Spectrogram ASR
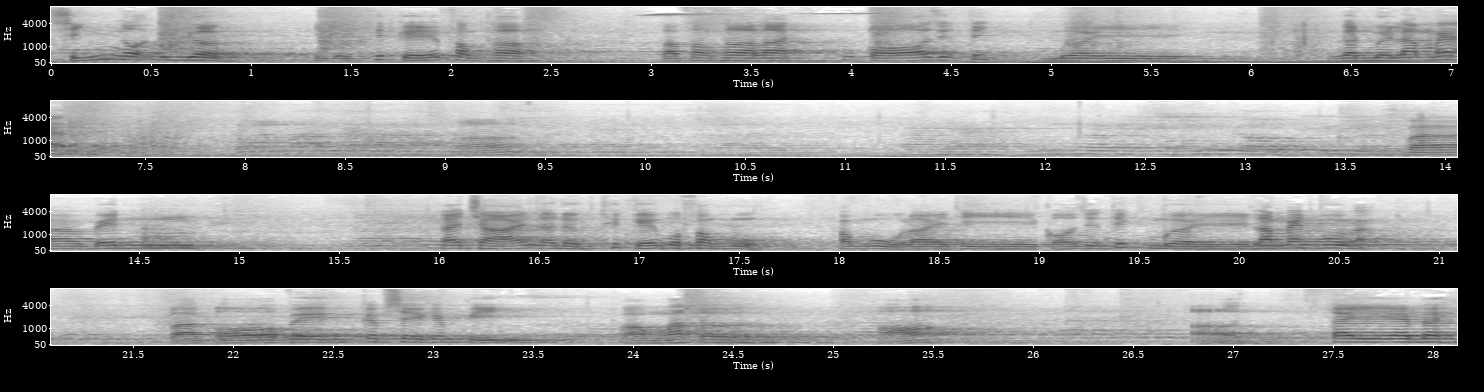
chính nội bình đường thì được thiết kế phòng thờ. Và phòng thờ này cũng có diện tích 10 gần 15 mét và bên tay trái là được thiết kế một phòng ngủ. Phòng ngủ này thì có diện tích 15 mét vuông ạ. Và có VKC kép kín phòng master. Đó. Ở tay em đây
